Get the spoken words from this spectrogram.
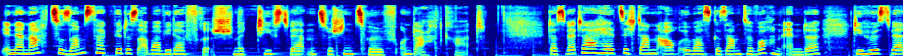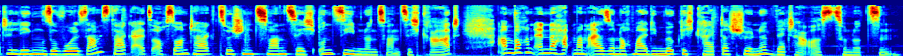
In der Nacht zu Samstag wird es aber wieder frisch mit Tiefstwerten zwischen 12 und 8 Grad. Das Wetter hält sich dann auch übers gesamte Wochenende. Die Höchstwerte liegen sowohl Samstag als auch Sonntag zwischen 20 und 27 Grad. Am Wochenende hat man also nochmal die Möglichkeit, das schöne Wetter auszunutzen.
